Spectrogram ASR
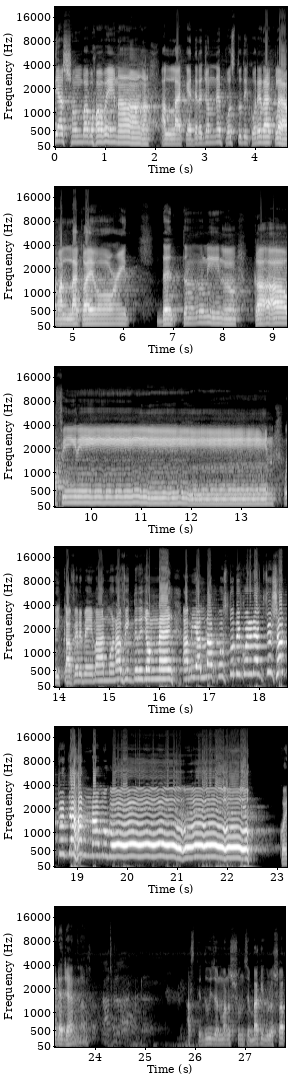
দেওয়া সম্ভব হবে না। আল্লাহ কেদের জন্য প্রস্তুতি করে রাখলাম? আল্লাহ কয় ওই কাফের, বেঈমান মুনাফিকদের জন্য আমি আল্লাহ প্রস্তুতি করে রাখছি সত্য জাহান্নাম গো। কয়টা জাহান্নাম? আস্তে দুইজন মানুষ শুনছে বাকিগুলো সব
